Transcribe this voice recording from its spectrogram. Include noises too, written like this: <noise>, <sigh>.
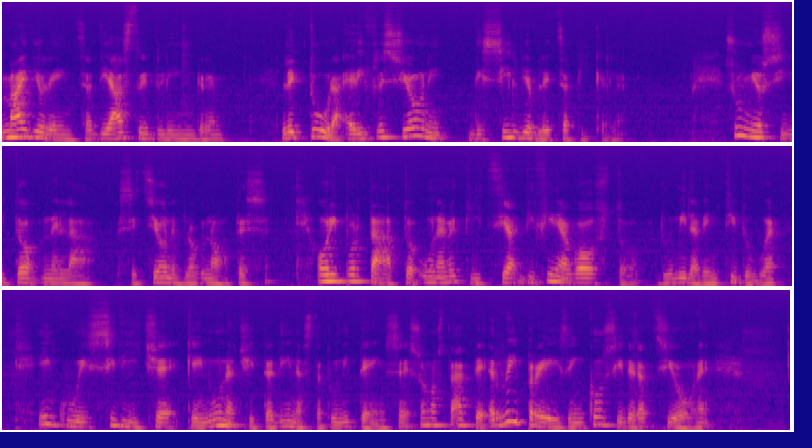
Mai violenza di Astrid Lindgren. Lettura e riflessioni di Silvia Blezza Piccherle. Sul mio sito, nella sezione blog notes, ho riportato una notizia di fine agosto 2022 in cui si dice che in una cittadina statunitense sono state riprese in considerazione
